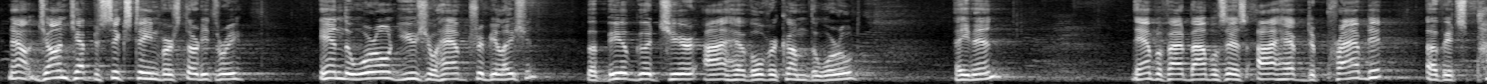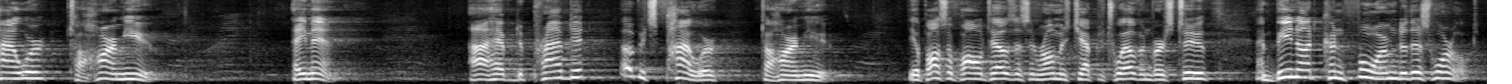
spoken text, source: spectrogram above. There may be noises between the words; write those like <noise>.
Now, John chapter 16, verse 33. In the world you shall have tribulation, but be of good cheer. I have overcome the world. Amen. The Amplified Bible says, I have deprived it of its power to harm you. Amen. I have deprived it of its power to harm you. The Apostle Paul tells us in Romans chapter 12 and verse 2 and be not conformed to this world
